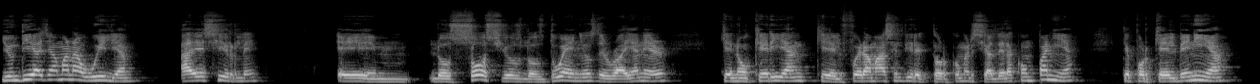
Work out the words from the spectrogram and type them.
Y un día llaman a William a decirle em, los socios, los dueños de Ryanair, que no querían que él fuera más el director comercial de la compañía, que porque él venía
